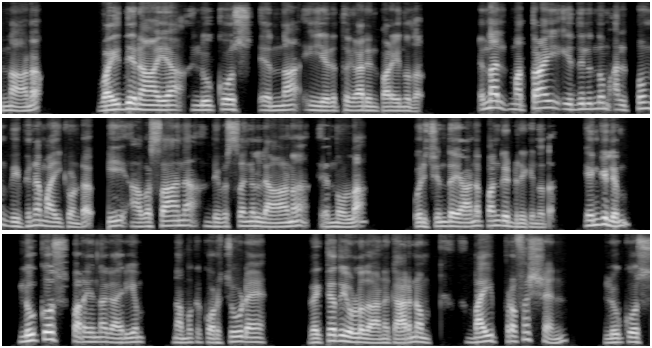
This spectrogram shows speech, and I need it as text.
എന്നാണ് വൈദ്യനായ ലൂക്കോസ് എന്ന ഈ എഴുത്തുകാരൻ പറയുന്നത്. എന്നാൽ മത്തായി ഇതിൽ നിന്നും അല്പം വിഭിന്നമായിക്കൊണ്ട് ഈ അവസാന ദിവസങ്ങളിലാണ് എന്നുള്ള ഒരു ചിന്തയാണ് പങ്കിട്ടിരിക്കുന്നത്. എങ്കിലും ലൂക്കോസ് പറയുന്ന കാര്യം നമുക്ക് കുറച്ചുകൂടെ വ്യക്തതയുള്ളതാണ്. കാരണം ബൈ പ്രൊഫഷൻ ലൂക്കോസ്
